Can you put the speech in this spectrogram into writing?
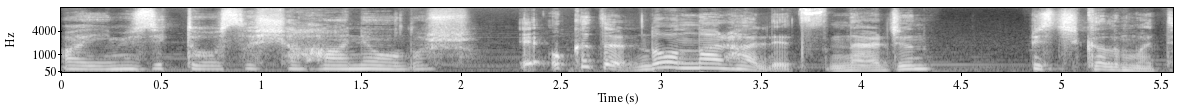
Ay müzik de olsa şahane olur. E o kadarını da onlar halletsinler canım. Biz çıkalım hadi.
